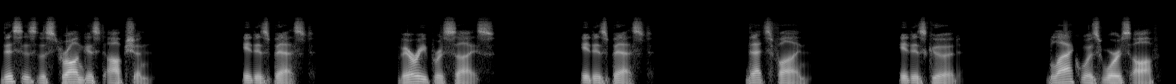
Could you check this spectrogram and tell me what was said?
This is the strongest option. It is best. Very precise. It is best. That's fine. It is good. Black was worse off,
